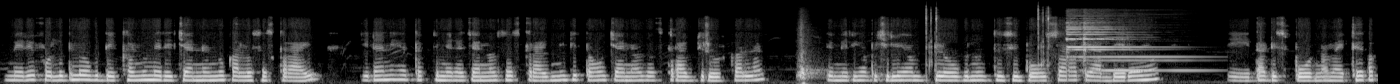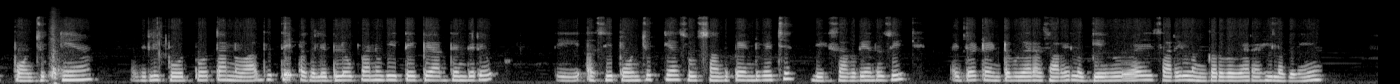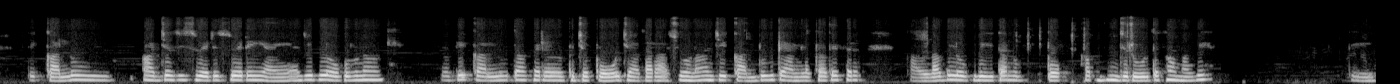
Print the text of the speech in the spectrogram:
ਮੇਰੇ ਫੁੱਲ ਬਲੌਗ ਦੇਖਣ ਨੂੰ, ਮੇਰੇ ਚੈਨਲ ਨੂੰ ਕਰ ਲਓ ਸਬਸਕ੍ਰਾਈਬ ਜਿਨ੍ਹਾਂ ਨੇ ਹਜੇ ਤੱਕ ਮੇਰਾ ਚੈਨਲ ਸਬਸਕ੍ਰਾਈਬ ਨਹੀਂ ਕੀਤਾ, ਉਹ ਚੈਨਲ ਸਬਸਕ੍ਰਾਈਬ ਜ਼ਰੂਰ ਕਰ ਲੈਣ। ਤੇ ਮੇਰੀਆਂ ਪਿਛਲੀਆਂ ਬਲੌਗ ਨੂੰ ਤੁਸੀਂ ਬਹੁਤ ਸਾਰਾ ਪਿਆਰ ਦੇ ਰਹੇ ਹੋ। ਤੇ ਤੁਹਾਡੀ ਸਪੋਰਟ ਨਾਲ ਮੈਂ ਇੱਥੇ ਤੱਕ ਪਹੁੰਚ ਚੁੱਕੀ ਹਾਂ। ਉਹਦੇ ਲਈ ਬਹੁਤ ਬਹੁਤ ਧੰਨਵਾਦ ਤੇ ਅਗਲੇ ਬਲੌਗਾਂ ਨੂੰ ਵੀ ਹੀ ਪਿਆਰ ਦਿੰਦੇ ਰਹੋ। ਤੇ ਅਸੀਂ ਪਹੁੰਚ ਚੁੱਕੇ ਹਾਂ ਸੂਸਾਂ ਦੇ ਪਿੰਡ ਵਿੱਚ ਦੇਖ ਸਕਦੇ ਹੋ ਤੁਸੀਂ ਇੱਧਰ ਟੈਂਟ ਵਗੈਰਾ ਸਾਰੇ ਲੱਗੇ ਹੋਏ ਆ ਇਹ ਸਾਰੇ ਲੰਗਰ ਵਗੈਰਾ ਹੀ ਲੱਗਣੇ ਆ। ਤੇ ਕੱਲ ਨੂੰ ਅੱਜ ਅਸੀਂ ਸਵੇਰੇ ਸਵੇਰੇ ਹੀ ਆਏ ਆ ਜੀ ਬਲੌਗ ਬਣਾਉਣ ਕਿਉਂਕਿ ਕੱਲ ਨੂੰ ਤਾਂ ਫਿਰ ਜੋ ਬਹੁਤ ਜ਼ਿਆਦਾ ਰਸ਼ ਹੋਣਾ ਜੇ ਕੱਲ ਨੂੰ ਟਾਈਮ ਲੱਗਾ ਤੇ ਫਿਰ ਕੱਲ ਦਾ ਬਲੌਗ ਵੀ ਤੁਹਾਨੂੰ ਪੱਕਾ ਜ਼ਰੂਰ ਦਿਖਾਵਾਂਗੇ। ਤੇ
